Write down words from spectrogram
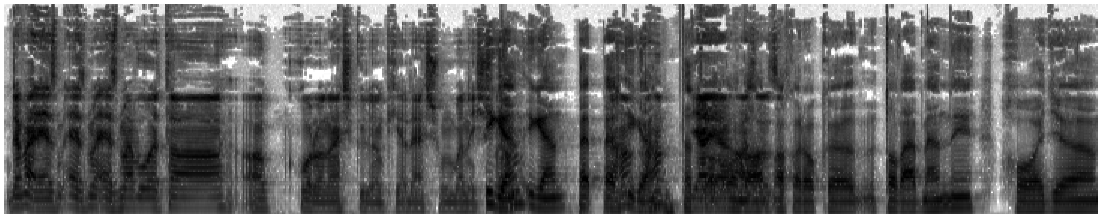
De várj, ez, ez, ez már volt a, a koronás különkiadásunkban is, Igen, nem? igen, pe, pe, aha, igen, aha. tehát ja, ja, onnan az, az. akarok tovább menni, hogy uh,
